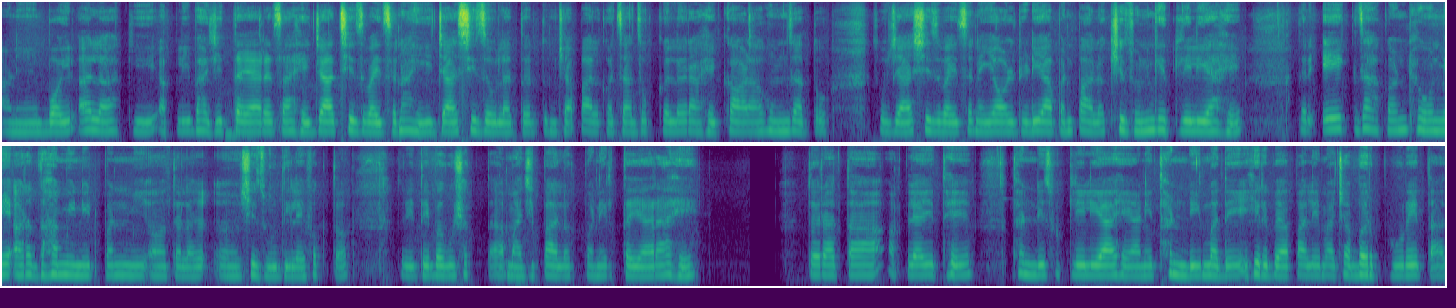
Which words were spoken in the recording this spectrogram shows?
आणि बॉईल आला की आपली भाजी तयारच आहे ज्यात शिजवायचं नाही ज्यात शिजवला तर तुमच्या पालकाचा जो कलर आहे काळा होऊन जातो. सो ज्यात शिजवायचं नाही ऑलरेडी आपण पालक शिजवून घेतलेली आहे. तर एक झाकण ठेवून मी अर्धा मिनिट पण मी त्याला शिजवू दिलं आहे फक्त. तर इथे बघू शकता माझी पालक पनीर तयार आहे. तर आता आपल्या इथे थंडी सुटलेली आहे आणि थंडीमध्ये हिरव्या पालेभाज्या भरपूर येतात.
